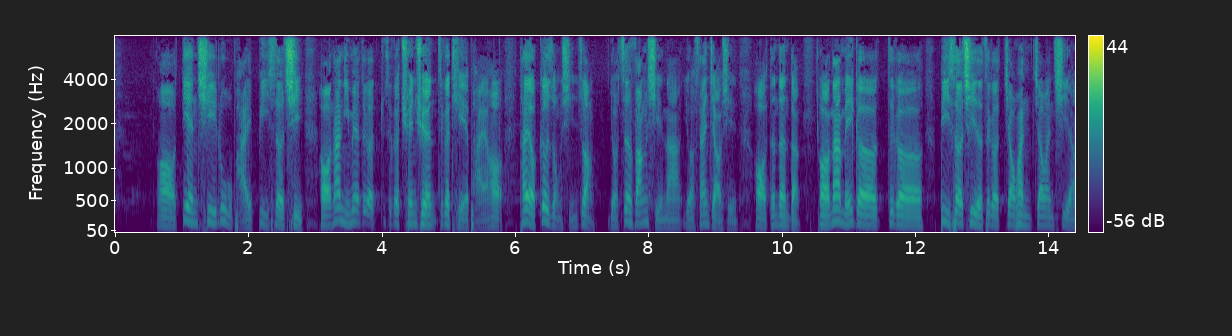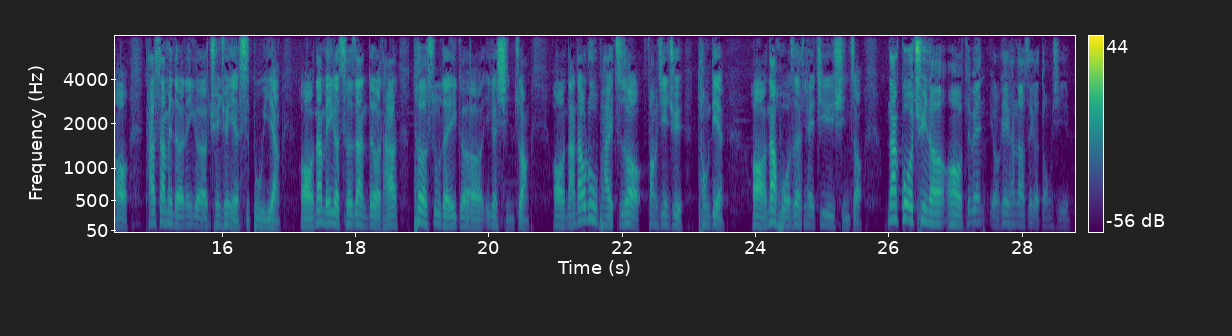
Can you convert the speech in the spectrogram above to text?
哦电气路牌闭塞器。哦，那里面这个这个圈圈这个铁牌哈，它有各种形状。有正方形啊，有三角形哦，等等等哦。那每一个这个闭塞器的这个交换交换器，然后它上面的那个圈圈也是不一样哦。那每一个车站都有它特殊的一个一个形状哦。拿到路牌之后放进去通电哦，那火车可以继续行走。那过去呢哦，这边有可以看到这个东西。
